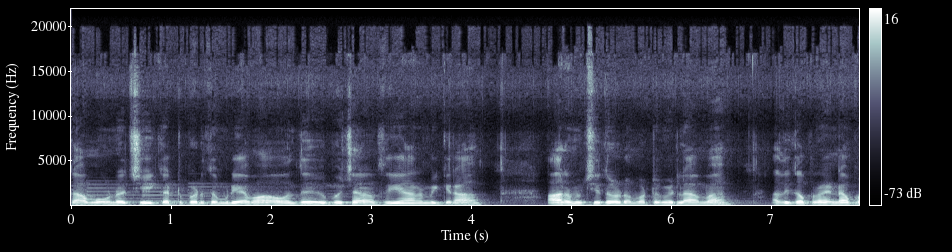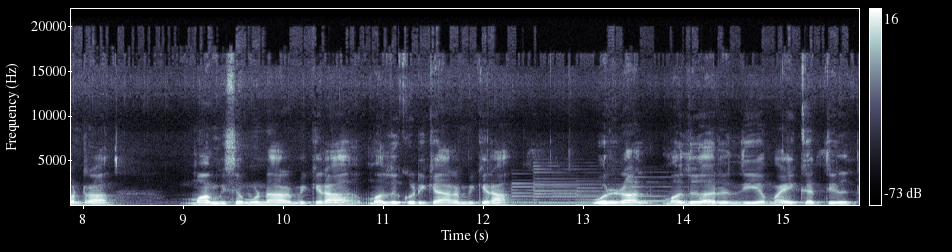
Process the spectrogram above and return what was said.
காம உணர்ச்சியை கட்டுப்படுத்த முடியாமல் அவள் வந்து விபச்சாரம் செய்ய ஆரம்பிக்கிறாள் ஆரம்பித்ததோட மட்டும் இல்லாமல் அதுக்கப்புறம் என்ன பண்ணுறா மாமிசம் உண்ண ஆரம்பிக்கிறா மது குடிக்க ஆரம்பிக்கிறா. ஒரு நாள் மது அருந்திய மயக்கத்தில்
